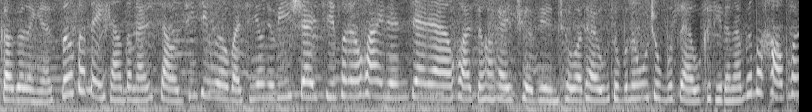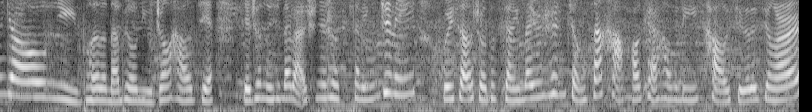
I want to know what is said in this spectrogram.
高贵冷艳 super 内伤动感小清新、温柔婉清又牛逼、帅气风流坏人见人爱花见花开、车见车爆胎、无所不能、无处不在、无可替代男朋友的好朋友、女朋友的男朋友、女中豪杰、杰出女性代表、瞬间手特效林志玲、微笑手特效林黛玉、春囧三好、好可爱、好美丽、好邪恶的囧儿。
